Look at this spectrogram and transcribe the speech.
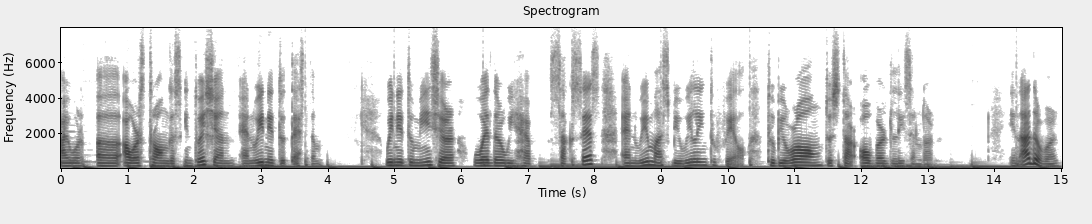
our uh, our strongest intuition, and we need to test them. We need to measure whether we have success, and we must be willing to fail, to be wrong, to start over the lesson learned. In other words,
